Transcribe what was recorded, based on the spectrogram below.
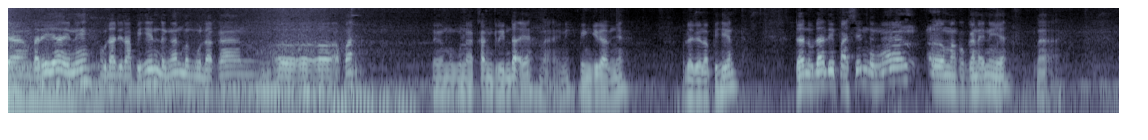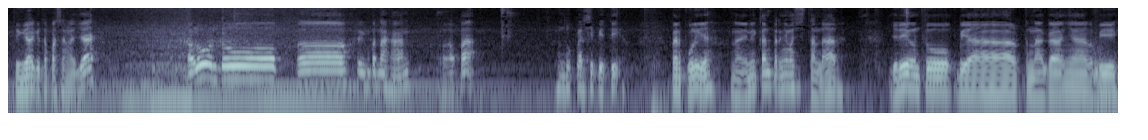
Yang tadi ya ini udah dirapihin dengan menggunakan uh, uh, uh, apa? Dengan menggunakan gerinda ya. Nah ini pinggirannya udah dirapihin. Dan udah dipasin dengan uh, mangkok ganda ini ya. Nah tinggal kita pasang aja. Lalu untuk uh, ring penahan uh, apa untuk versi PT per puli ya. Nah ini kan pernya masih standar. Jadi untuk biar tenaganya lebih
